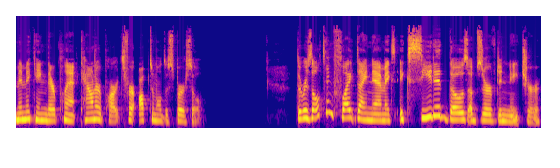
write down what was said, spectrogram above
mimicking their plant counterparts for optimal dispersal. The resulting flight dynamics exceeded those observed in nature,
